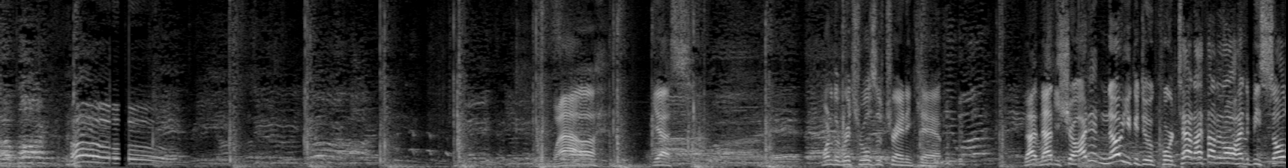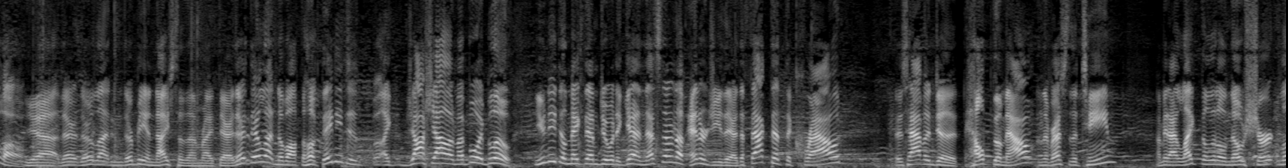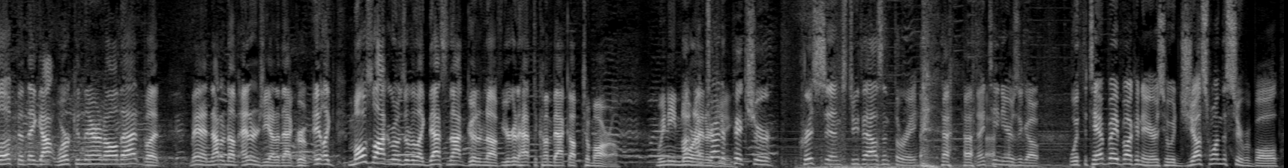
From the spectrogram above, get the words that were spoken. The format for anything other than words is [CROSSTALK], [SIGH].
apart. Wow. Uh, yes. One of the rituals of training camp. That that show. I didn't know you could do a quartet. I thought it all had to be solo. Yeah, they're they're letting they're being nice to them right there. They're they're letting them off the hook. They need to like Josh Allen, my boy Blue. You need to make them do it again. That's not enough energy there. The fact that the crowd is having to help them out and the rest of the team. I mean, I like the little no shirt look that they got working there and all that, but man, not enough energy out of that group. It, like most locker rooms are like, that's not good enough. You're going to have to come back up tomorrow. We need more I'm energy. I'm trying to picture Chris Simms, 2003, [LAUGHS] 19 years ago, with the Tampa Bay Buccaneers, who had just won the Super Bowl.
